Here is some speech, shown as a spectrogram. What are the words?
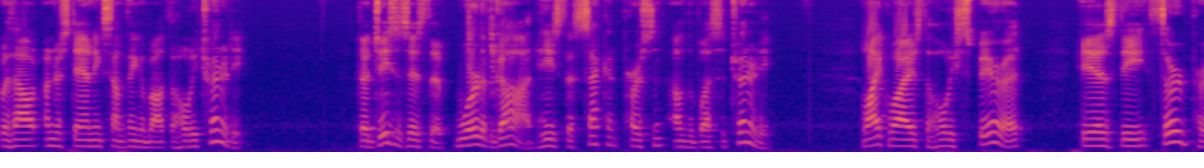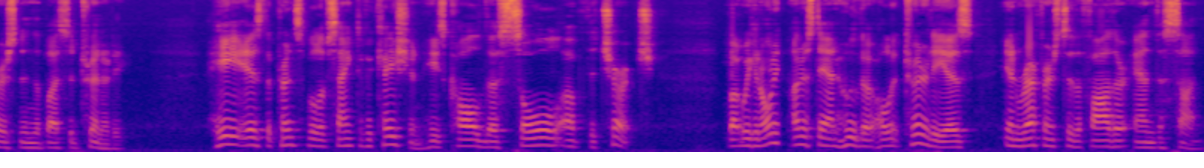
without understanding something about the Holy Trinity. That Jesus is the Word of God. He's the second person of the Blessed Trinity. Likewise, the Holy Spirit is the third person in the Blessed Trinity. He is the principle of sanctification. He's called the soul of the church. But we can only understand who the Holy Trinity is in reference to the Father and the Son.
